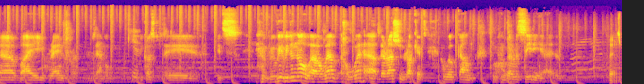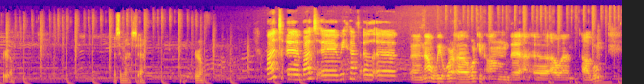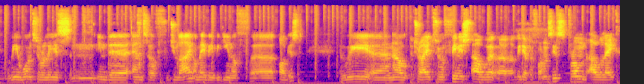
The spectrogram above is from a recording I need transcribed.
uh, by Ukraine, for example Yeah. because uh, it's we, we don't know uh, where where the Russian rocket will come, where the city. I don't Yeah, it's brutal. It's a mess, yeah. Brutal. But uh, but uh, we have a. Uh, now we were working on the, our album. We want to release um, in the end of July or maybe beginning of August. We uh, now try to finish our uh, video performances from our lake.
